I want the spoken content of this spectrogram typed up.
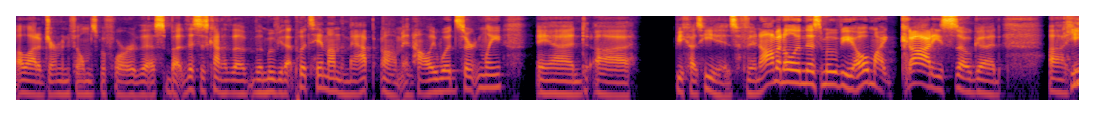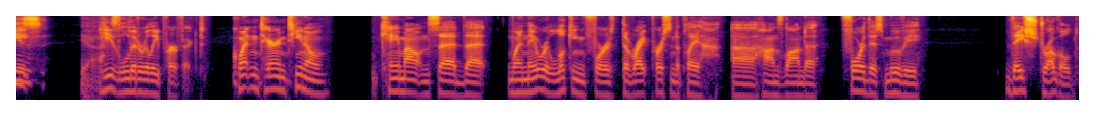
a lot of German films before this, but this is kind of the the movie that puts him on the map um, in Hollywood, certainly, and uh, because he is phenomenal in this movie. Oh my god, he's so good. Uh, he's yeah, He's literally perfect. Quentin Tarantino came out and said that when they were looking for the right person to play uh, Hans Landa for this movie, they struggled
